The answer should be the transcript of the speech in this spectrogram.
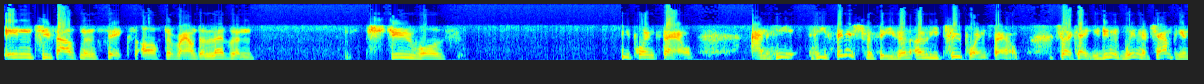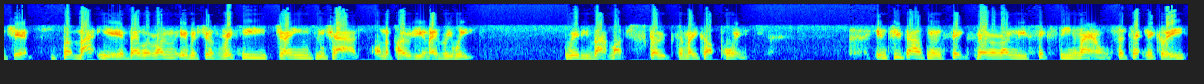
in 2006 after round 11, Stu was three points down. And he, he finished the season only two points down. So, okay, he didn't win the championship, but that year there were only, it was just Ricky, James, and Chad on the podium every week. Really, that much scope to make up points. In 2006, there were only 16 rounds, so technically,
